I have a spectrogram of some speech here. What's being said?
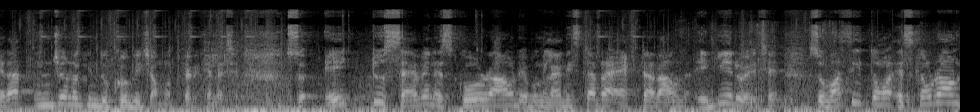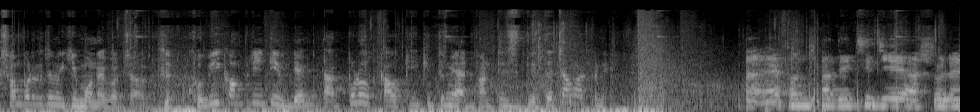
এরা তিনজনও কিন্তু খুবই চমৎকার খেলেছে। So eight two seven score round এবং ল্যানিস্টাররা একটা রাউন্ড এগিয়ে রয়েছে। সো মাসি তোমার স্কোর রাউন্ড সম্পর্কে তুমি কি মনে করছ? খুবই কম্পিটিটিভ গেম তারপরেও কাউকে কি তুমি অ্যাডভান্টেজ দিতে চাও এখনই? হ্যাঁ এখন যা দেখছি যে আসলে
